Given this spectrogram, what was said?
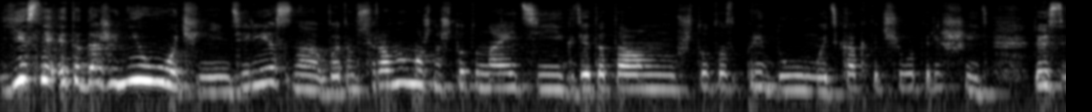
если это даже не очень интересно, в этом все равно можно что-то найти, где-то там что-то придумать, как-то чего-то решить. То есть,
